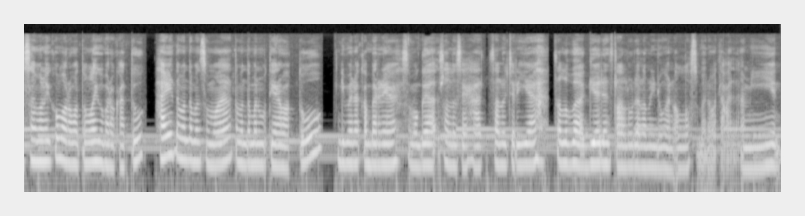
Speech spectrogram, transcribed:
Assalamualaikum warahmatullahi wabarakatuh Hai teman-teman semua, teman-teman Mutiara Waktu Gimana kabarnya? Semoga selalu sehat, selalu ceria, selalu bahagia dan selalu dalam lindungan Allah Subhanahu wa taala. Amin.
